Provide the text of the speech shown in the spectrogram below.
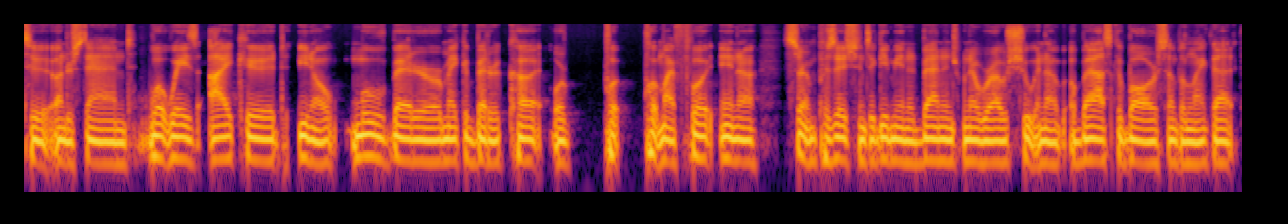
to understand what ways I could, you know, move better or make a better cut or put put my foot in a certain position to give me an advantage whenever I was shooting a, a basketball or something like that.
